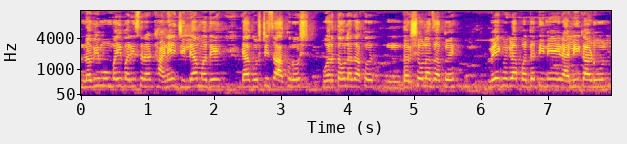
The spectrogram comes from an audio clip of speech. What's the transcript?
नवी मुंबई परिसरात ठाणे जिल्ह्यामध्ये या गोष्टीचा आक्रोश वर्तवला जातो दर्शवला जातो आहे वेगवेगळ्या पद्धतीने रॅली काढून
